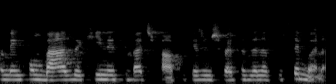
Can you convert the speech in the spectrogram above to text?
também com base aqui nesse bate-papo que a gente vai fazer nessa semana.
